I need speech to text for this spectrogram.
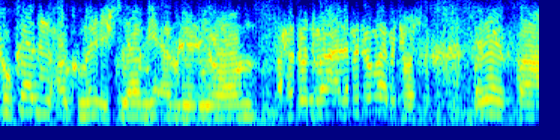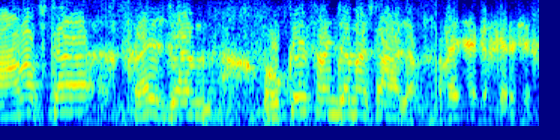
شو كان الحكم الإسلامي قبل اليوم؟ حدود ما أعلم إنه ما بيجوز إيه فعرفت فالزم وقف عندما تعلم الله يجزاك الخير يا شيخ.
